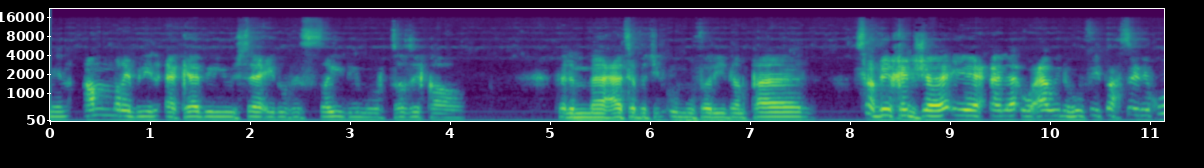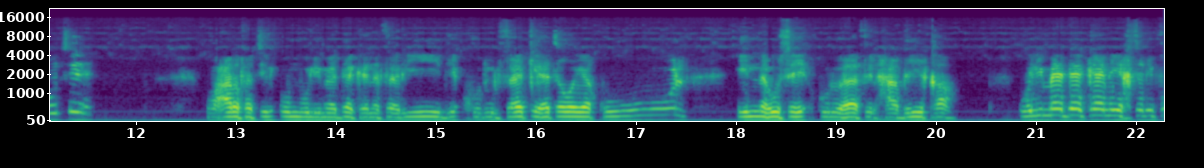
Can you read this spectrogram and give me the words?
من أمر ابن الأكابر يساعد في الصيد مرتزقا. فلما عاتبت الأم فريدا قال صديقي الجائع ألا أعاونه في تحصيل قوته؟ وعرفت الأم لماذا كان فريد يأخذ الفاكهة ويقول إنه سيأكلها في الحديقة. ولماذا كان يختلف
